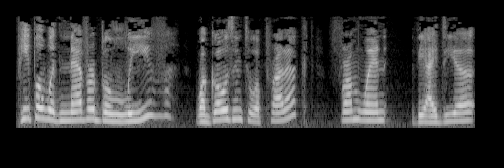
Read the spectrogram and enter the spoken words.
people would never believe what goes into a product from when the idea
